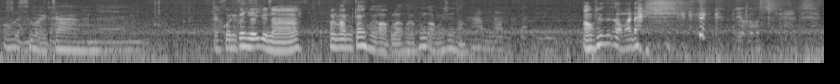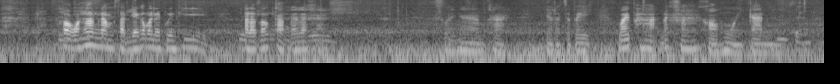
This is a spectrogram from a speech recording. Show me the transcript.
โอ้ำสวยจังไงแต่คนก็เยอะอยู่นะ วันวันๆใกล้หวยออกเหรอหวยเพิ่งออกไม่ใช่เหรอห้ามนำสัตว์เลี้ยงเอาถ้าเกิดออกมาได้ เดี๋ยวก็เขาบอกว่าห้ามนำสัตว์เลี้ยงเข้ามาในพื้นที่ อะเราต้องกลับแล้วล่ะค่ะ สวยงามค่ะ เดี๋ยวเราจะไปไหว้พระนะคะ ขอหวยกันใส่รองเท้า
